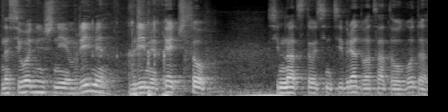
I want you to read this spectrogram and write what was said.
на сегодняшнее время, время 5 часов 17 сентября 2020 года,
